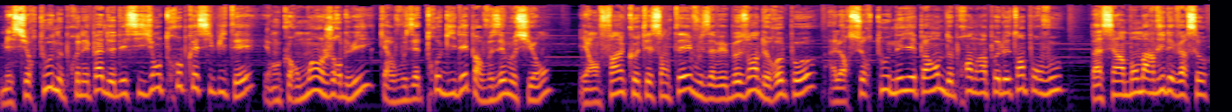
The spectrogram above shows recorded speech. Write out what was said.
mais surtout ne prenez pas de décisions trop précipitées, et encore moins aujourd'hui, car vous êtes trop guidé par vos émotions. Et enfin, côté santé, vous avez besoin de repos, alors surtout n'ayez pas honte de prendre un peu de temps pour vous. Passez un bon mardi les Verseaux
